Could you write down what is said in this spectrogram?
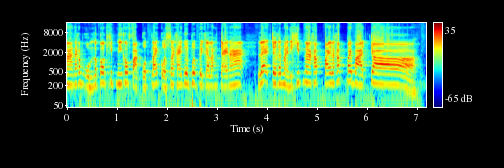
มานะครับผมแล้วก็คลิปนี้ก็ฝากกดไลค์กดซับสไครต์ด้วยเพื่อเป็นกำลังใจนะฮะและเจอกันใหม่ในคลิปหน้าครับไปแล้วครับบ๊ายบายจ้า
